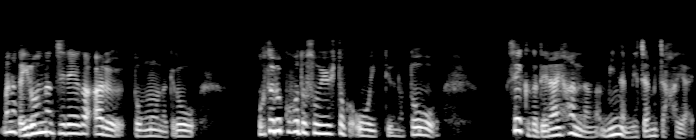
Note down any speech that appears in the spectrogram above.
まあ、なんかいろんな事例があると思うんだけど、驚くほどそういう人が多いっていうのと、成果が出ない判断がみんなめちゃめちゃ早い。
